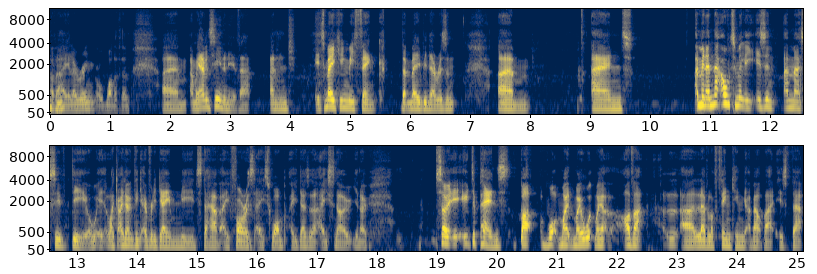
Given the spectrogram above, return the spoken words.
of a Mhm. Halo ring or one of them. Um, and we haven't seen any of that, and it's making me think that maybe there isn't. Um, and I mean, and that ultimately isn't a massive deal. It, like, I don't think every game needs to have a forest, a swamp, a desert, a snow. You know, so it, it depends. But what my my my other uh, level of thinking about that is that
